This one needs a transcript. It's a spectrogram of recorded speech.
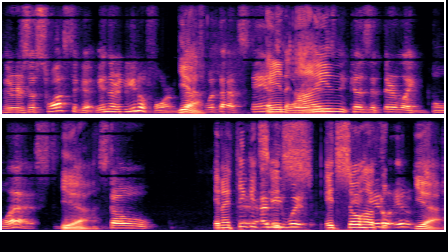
there's a swastika in their uniform. Yeah. That's what that stands And for. And I'm- because if they're like blessed. yeah. So And I think it's I mean, it's wait, it's so it- helpful. it'll- it'll- yeah,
